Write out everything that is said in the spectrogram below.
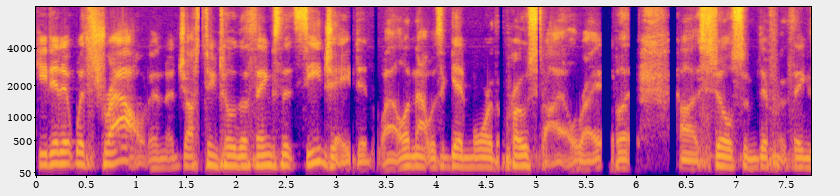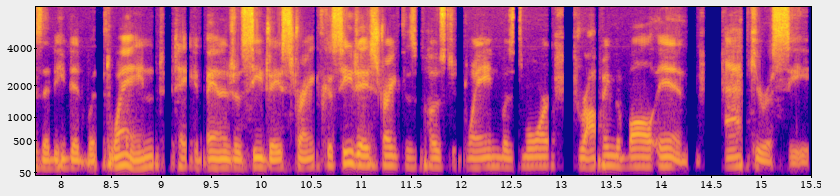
He did it with Stroud and adjusting to the things that CJ did well. And that was, again, more the pro style, right? But uh, still some different things that he did with Dwayne to take advantage of CJ's strength. Because CJ's strength, as opposed to Dwayne, was more dropping the ball in, accuracy,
